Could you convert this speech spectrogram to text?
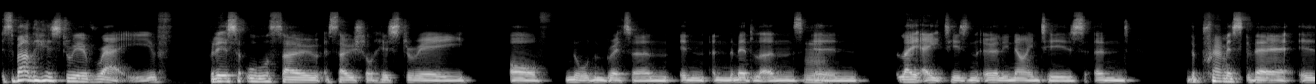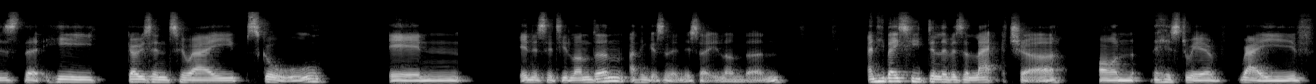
it's about the history of rave but it's also a social history of northern britain in, the midlands Mm. in the late 80s and early 90s and the premise of it is that he goes into a school in inner city london. I think it's in inner city london. And he basically delivers a lecture on the history of rave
